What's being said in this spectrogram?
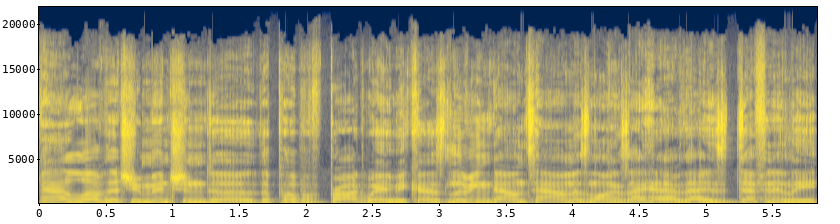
And I love that you mentioned uh, the Pope of Broadway because living downtown as long as I have, that is definitely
